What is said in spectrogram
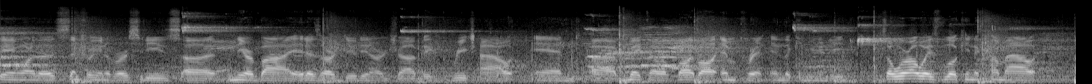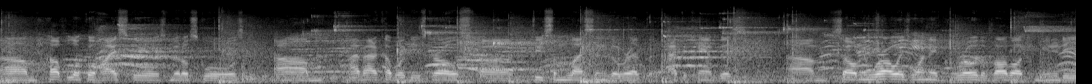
Being one of the central universities uh, nearby, it is our duty and our job to reach out and uh, make a volleyball imprint in the community. So we're always looking to come out um, help local high schools, middle schools. Um, I've had a couple of these girls uh, do some lessons over at the, at the campus. Um, so I mean, we're always wanting to grow the volleyball community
